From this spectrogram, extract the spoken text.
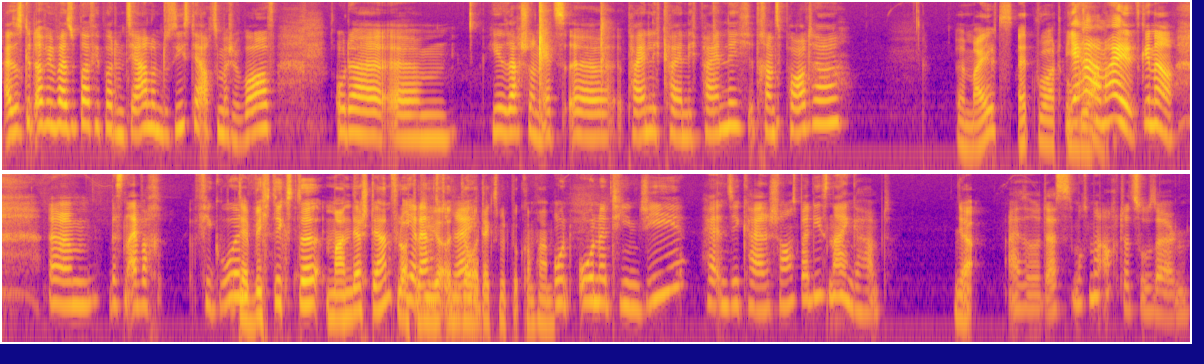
Also es gibt auf jeden Fall super viel Potenzial und du siehst ja auch zum Beispiel Worf oder ähm, hier sag schon jetzt äh, peinlich, peinlich, peinlich, Transporter. Äh, Miles Edward Ja, O'Brien. Miles, genau. Ähm, das sind einfach Figuren. Der wichtigste Mann der Sternflotte, Ja, da wie wir in. Lower Decks mitbekommen haben. und ohne TNG hätten sie keine Chance bei DS9 gehabt. ja, Also das muss man auch dazu sagen.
